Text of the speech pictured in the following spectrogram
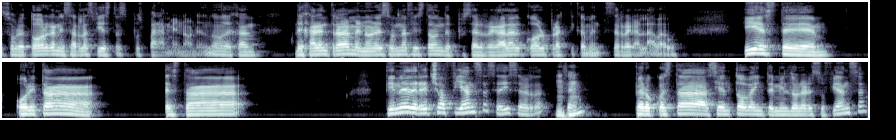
sobre todo organizar las fiestas, pues para menores, ¿no? Dejan, dejar entrar a menores a una fiesta donde pues se regala alcohol, prácticamente se regalaba, güey. Y este, ahorita está, tiene derecho a fianza, se dice, ¿verdad? Ujú. Pero cuesta 120 mil dólares su fianza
